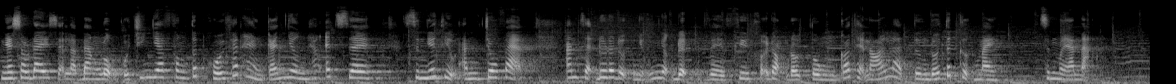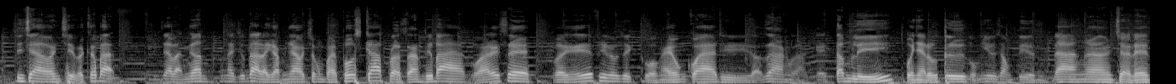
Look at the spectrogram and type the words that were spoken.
Ngay sau đây sẽ là bàn luận của chuyên gia phân tích khối khách hàng cá nhân HSC. Xin giới thiệu anh Châu Phạm, anh sẽ đưa ra được những nhận định về phiên khởi động đầu tuần có thể nói là tương đối tích cực này. Xin mời anh ạ. Xin chào anh chị và các bạn. Chào bạn Ngân. Hôm nay chúng ta lại gặp nhau trong bài postcard vào sáng thứ ba của ADC. Với phiên giao dịch của ngày hôm qua thì rõ ràng là cái tâm lý của nhà đầu tư cũng như dòng tiền đang uh, trở nên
